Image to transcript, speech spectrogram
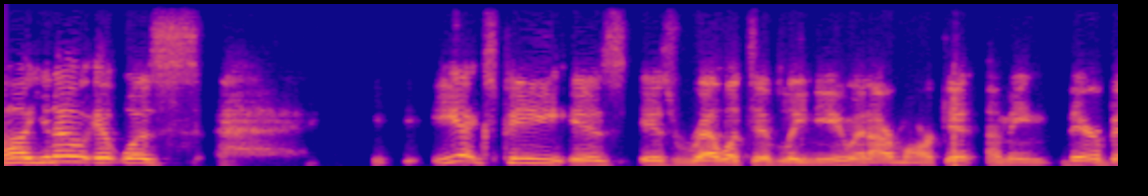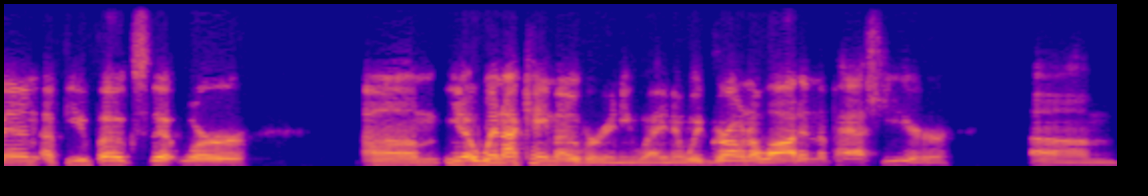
Uh, you know, it was EXP is is relatively new in our market. I mean, there have been a few folks that were, um, you know, when I came over anyway. Now we've grown a lot in the past year. Um,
